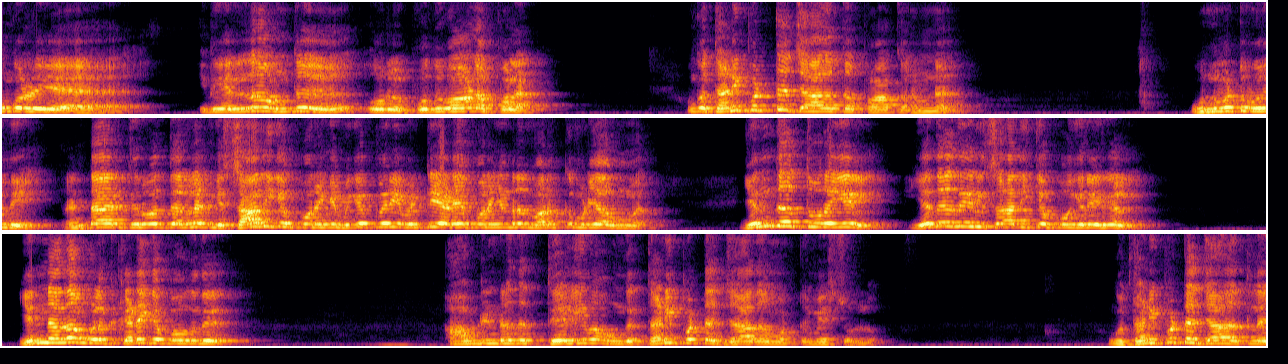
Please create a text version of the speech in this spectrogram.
உங்களுடைய இது எல்லாம் வந்து ஒரு பொதுவான பலன். உங்கள் தனிப்பட்ட ஜாதகத்தை பார்க்கணும்னா ஒன்று மட்டும் உறுதி. ரெண்டாயிரத்தி இருபத்தாறில் நீங்கள் சாதிக்க போகிறீங்க மிகப்பெரிய வெற்றி அடைய போகிறீங்கன்றது மறுக்க முடியாத உண்மை. எந்த துறையில் எதில் சாதிக்க போகிறீர்கள்? என்னதான் உங்களுக்கு கிடைக்க போகுது? அப்படின்றத தெளிவாக உங்கள் தனிப்பட்ட ஜாதகம் மட்டுமே சொல்லும். உங்கள் தனிப்பட்ட ஜாதகத்தில்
